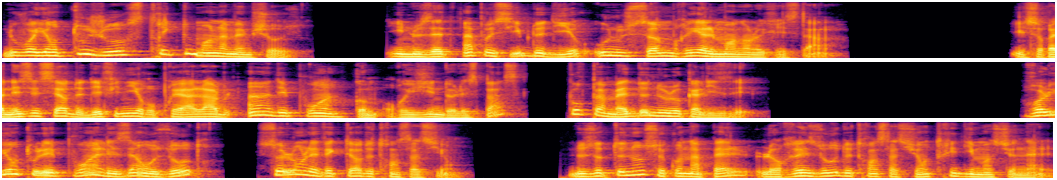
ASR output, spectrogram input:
nous voyons toujours strictement la même chose. Il nous est impossible de dire où nous sommes réellement dans le cristal. Il serait nécessaire de définir au préalable un des points comme origine de l'espace pour permettre de nous localiser. Relions tous les points les uns aux autres selon les vecteurs de translation. Nous obtenons ce qu'on appelle le réseau de translation tridimensionnel.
